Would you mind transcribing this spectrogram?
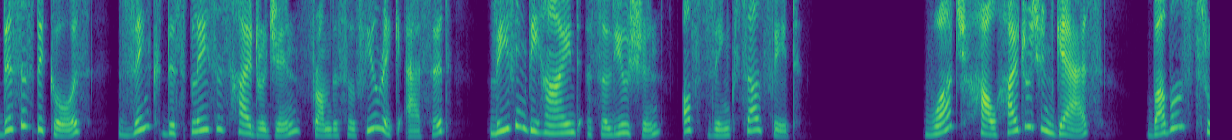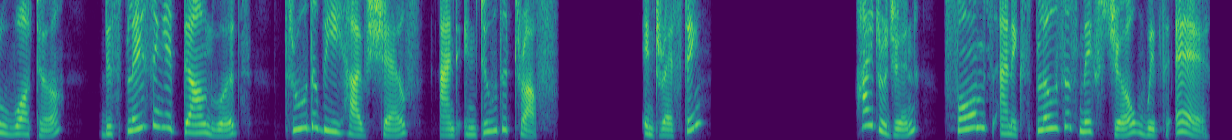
This is because zinc displaces hydrogen from the sulfuric acid, leaving behind a solution of zinc sulfate. Watch how hydrogen gas bubbles through water, displacing it downwards through the beehive shelf and into the trough. Interesting? Hydrogen forms an explosive mixture with air.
